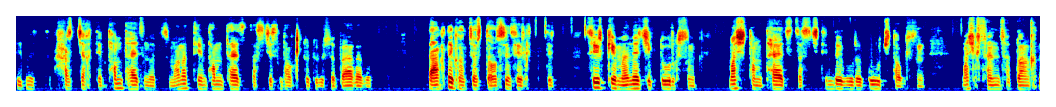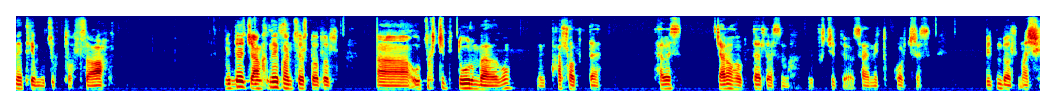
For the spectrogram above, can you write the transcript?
биднес харж явах тийм том тайзнууд манай тийм том тайз засчихсан тоглолтууд юусоо байгаагүй анхны концерт улсын сэрэгт циркийн манежийг дүүргэсэн маш том тайз засч тэндээ бүрээ гүйж тоглосон маш их сонин садан анхны тийм үзэгдэл болсон. Мэдээж анхны концерт бол а үзэгчд дүүрэн байгаагүй нэг тал хувьтай 50-аас 60 хувьтай л байсан баг. Үзэгчд сайн мэдэхгүй учраас бидэнд бол маш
